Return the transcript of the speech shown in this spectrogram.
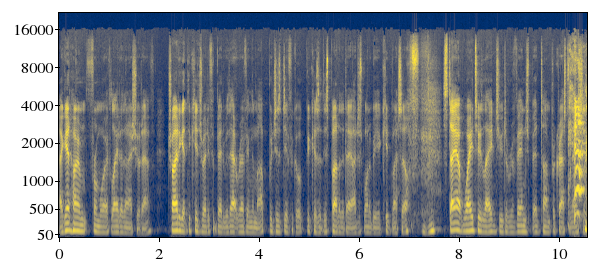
I get home from work later than I should have. Try to get the kids ready for bed without revving them up, which is difficult because at this part of the day I just want to be a kid myself. Mm-hmm. Stay up way too late due to revenge bedtime procrastination.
